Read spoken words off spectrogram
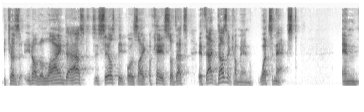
because you know the line to ask the salespeople is like, okay, so that's if that doesn't come in, what's next? And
